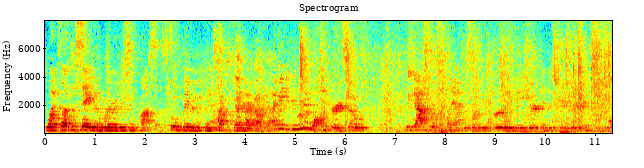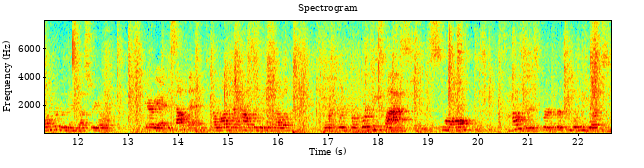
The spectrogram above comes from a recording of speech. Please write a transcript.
what's left to save and where it is in process? Oh, maybe we can talk together about that. I mean, if you look at Wallingford, so the gasworks plant was sort of the early major industry here. And Wallingford was an industrial area at the south end. A lot of the houses that developed were, were for working class, small houses for, for people who worked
